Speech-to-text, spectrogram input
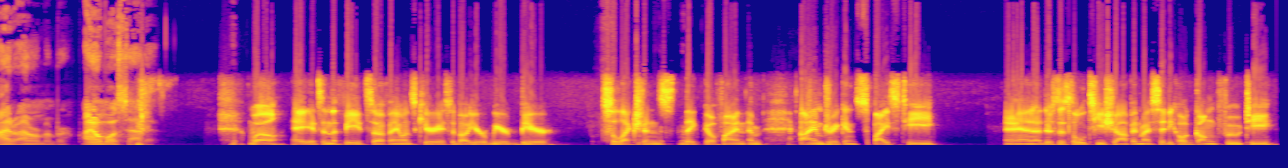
I don't. I don't remember. I almost had it. well, hey, it's in the feed, so if anyone's curious about your weird beer selections, they can go find them. I'm drinking spice tea, and uh, there's this little tea shop in my city called Gung Fu Tea,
